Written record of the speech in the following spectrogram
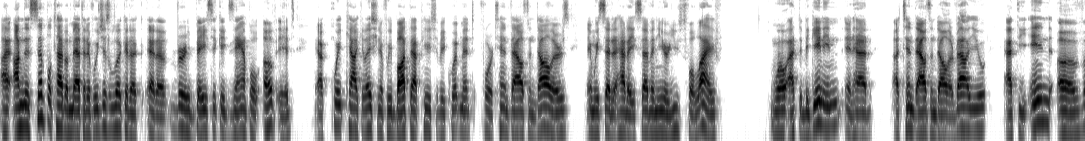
Uh, on this simple type of method, if we just look at a, at a very basic example of it, a quick calculation, if we bought that piece of equipment for $10,000 and we said it had a seven year useful life, well, at the beginning, it had a $10,000 value. At the end of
